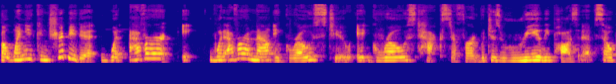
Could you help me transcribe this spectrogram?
But when you contribute it, whatever it, whatever amount it grows to, it grows tax deferred, which is really positive. So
